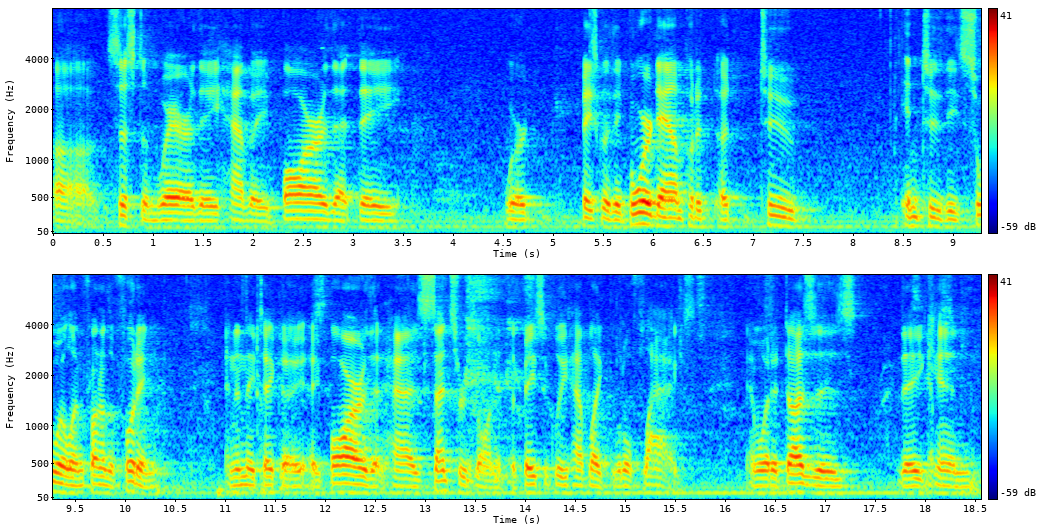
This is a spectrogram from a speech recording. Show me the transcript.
uh, system where they have a bar that they where basically they bore down, put a, a tube into the soil in front of the footing, and then they take a, a bar that has sensors on it that basically have like little flags. And what it does is, they can,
